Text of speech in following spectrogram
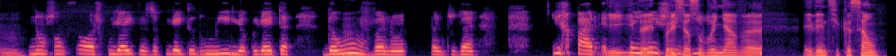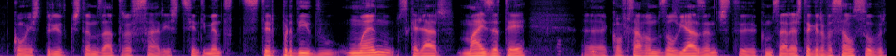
Hum. Não são só as colheitas, a colheita do milho, a colheita da hum. uva, hum. não é? Portanto, da, e repare, e, e por isso eu sublinhava a identificação com este período que estamos a atravessar, este sentimento de se ter perdido um ano, se calhar mais até. Uh, conversávamos, aliás, antes de começar esta gravação sobre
